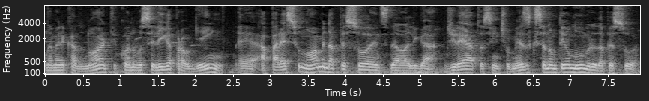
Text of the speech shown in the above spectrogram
na América do Norte, quando você liga para alguém, é, aparece o nome da pessoa antes dela ligar, direto assim, tipo, mesmo que você não tenha o número da pessoa.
